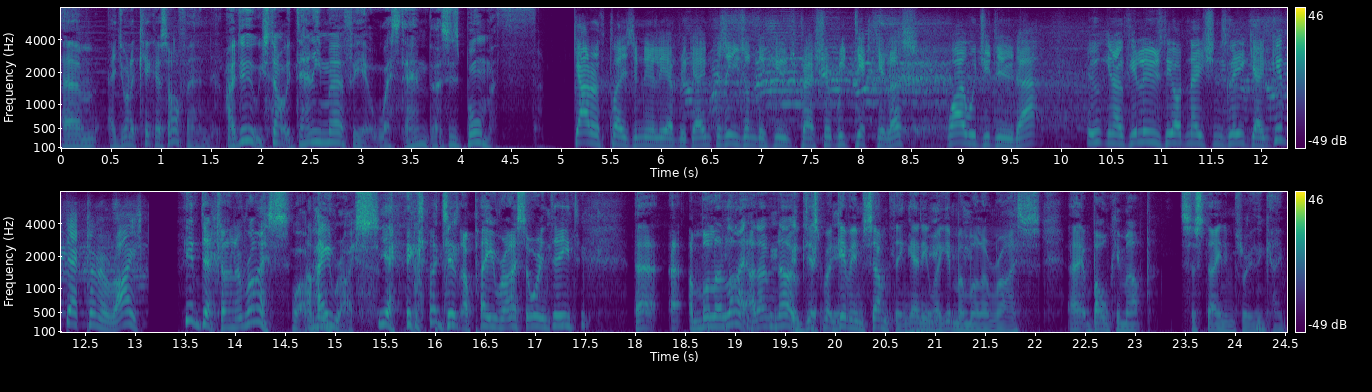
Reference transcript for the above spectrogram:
Um, uh, do you want to kick us off, Andy? I do. We start with Danny Murphy at West Ham versus Bournemouth. Gareth plays him nearly every game because he's under huge pressure. Ridiculous. Why would you do that? You you know, if you lose the Odd Nations League game, give Declan a rice. Give Declan a rice. What, a I pay mean, rice? Yeah, just a pay rice, or indeed uh, a, a Muller light. I don't know. Just give him something anyway. Give him a Muller rice. Uh, bulk him up. Sustain him through the game.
